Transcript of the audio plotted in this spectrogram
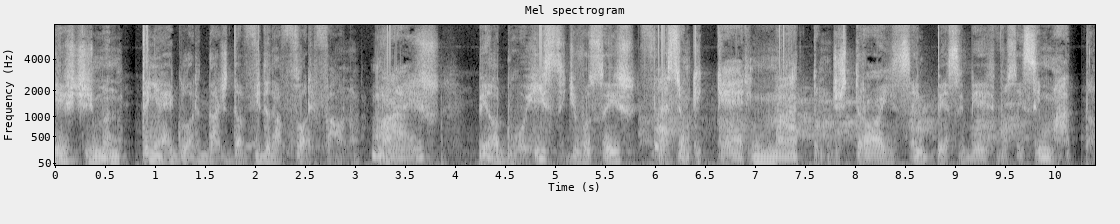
estes mantêm a regularidade da vida da flora e fauna. Mas, pela burrice de vocês, façam o que querem, matam, destroem, sem perceber vocês se matam.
